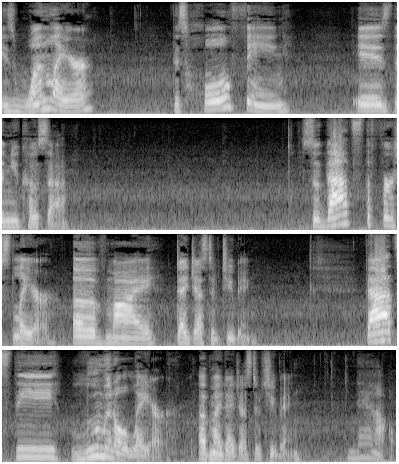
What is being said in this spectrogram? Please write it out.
is one layer. This whole thing is the mucosa. So that's the first layer of my digestive tubing. That's the luminal layer of my digestive tubing. Now,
